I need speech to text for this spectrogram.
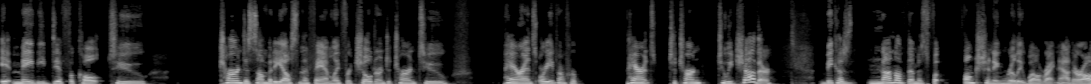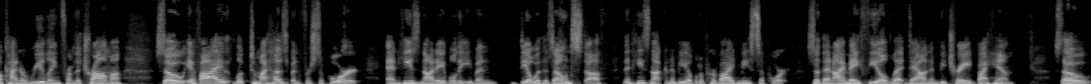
it may be difficult to turn to somebody else in the family for children to turn to parents or even for parents to turn to each other because none of them is functioning really well right now. They're all kind of reeling from the trauma. So if i look to my husband for support and he's not able to even deal with his own stuff then he's not going to be able to provide me support. So then i may feel let down and betrayed by him. So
